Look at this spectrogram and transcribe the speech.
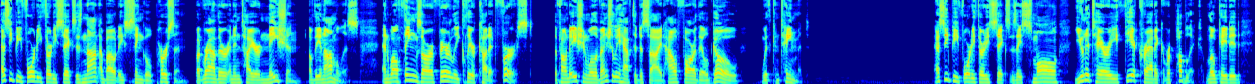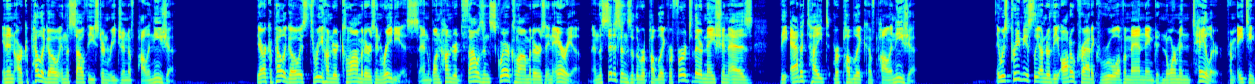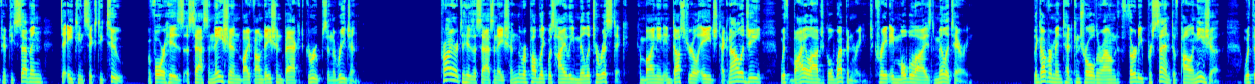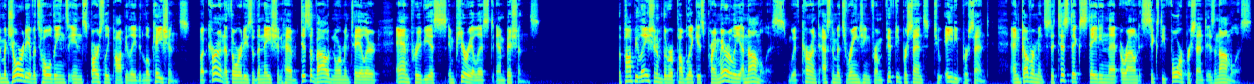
SCP 4036 is not about a single person, but rather an entire nation of the anomalous. And while things are fairly clear cut at first, the Foundation will eventually have to decide how far they'll go with containment. SCP 4036 is a small, unitary, theocratic republic located in an archipelago in the southeastern region of Polynesia. The archipelago is 300 kilometers in radius and 100,000 square kilometers in area, and the citizens of the republic refer to their nation as the Adytite Republic of Polynesia. It was previously under the autocratic rule of a man named Norman Taylor from 1857 to 1862, before his assassination by Foundation backed groups in the region. Prior to his assassination, the Republic was highly militaristic, combining industrial age technology with biological weaponry to create a mobilized military. The government had controlled around 30% of Polynesia, with the majority of its holdings in sparsely populated locations. But current authorities of the nation have disavowed Norman Taylor and previous imperialist ambitions. The population of the Republic is primarily anomalous, with current estimates ranging from 50% to 80%, and government statistics stating that around 64% is anomalous.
